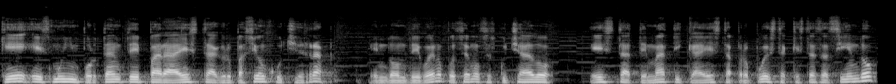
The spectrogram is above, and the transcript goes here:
que es muy importante para esta agrupación Rap, en donde, bueno, pues hemos escuchado esta temática, esta propuesta que estás haciendo.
